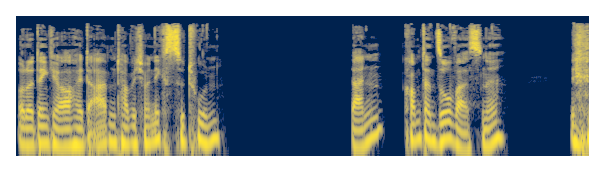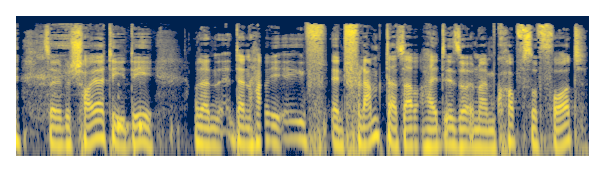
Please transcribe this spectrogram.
oder denke, oh, heute Abend habe ich mal nichts zu tun, dann kommt dann sowas, ne? so eine bescheuerte Idee. Und dann, dann habe ich, entflammt das aber halt so in meinem Kopf sofort.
